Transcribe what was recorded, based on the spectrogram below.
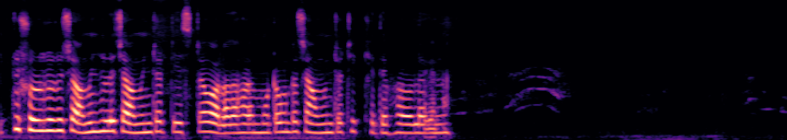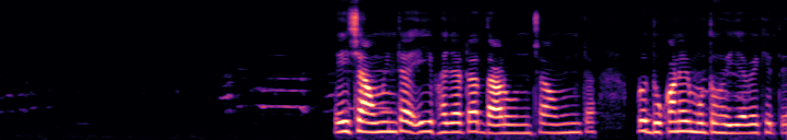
একটু সরু সরু চাউমিন হলে চাউমিনটার টেস্টটাও আলাদা হয় মোটা মোটা চাউমিনটা ঠিক খেতে ভালো লাগে না। এই চাউমিনটা, এই ভাজাটা দারুণ। চাউমিনটা পুরো দোকানের মতো হয়ে যাবে খেতে।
